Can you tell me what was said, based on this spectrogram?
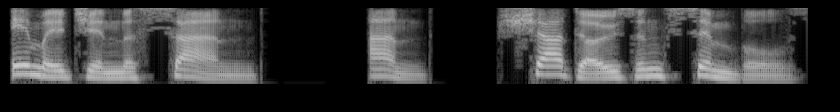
"'Image in the Sand' and "'Shadows and Symbols'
